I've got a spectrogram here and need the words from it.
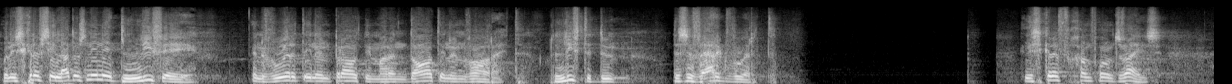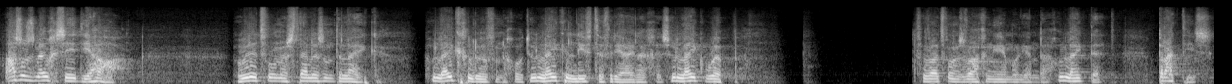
Want die skrif sê laat ons nie net lief hê in woord en in praat nie, maar in daad en in waarheid. Liefde doen. Dis 'n werkwoord. En die skrif gaan vir ons wys. As ons nou gesê het ja, hoe dit veronderstel is om te lyk. Hoe lyk geloof in God? Hoe lyk 'n liefde vir die heiliges? Hoe lyk hoop? Vir wat vir ons wag in die hemel eendag. Hoe lyk dit? Prakties.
